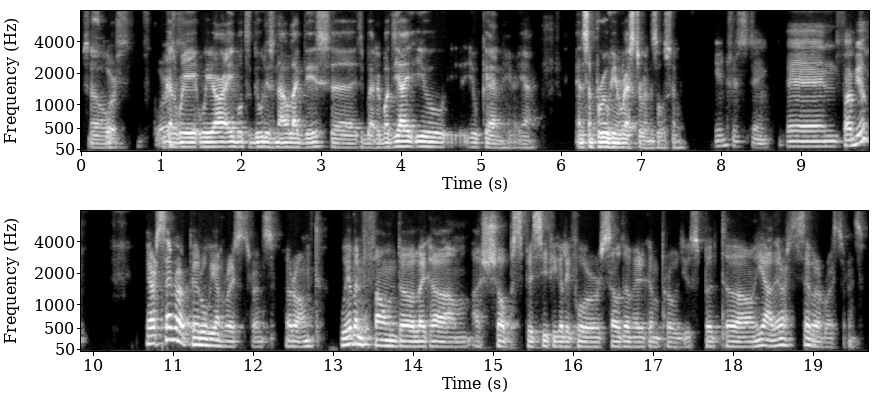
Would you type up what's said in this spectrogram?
So Of course, of course. because we we are able to do this now like this, uh, it's better. But yeah, you you can here, yeah, and some Peruvian restaurants also. Interesting. And Fabio? There are several Peruvian restaurants around. We haven't found uh, like um, a shop specifically for South American produce, but uh, yeah, there are several restaurants.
